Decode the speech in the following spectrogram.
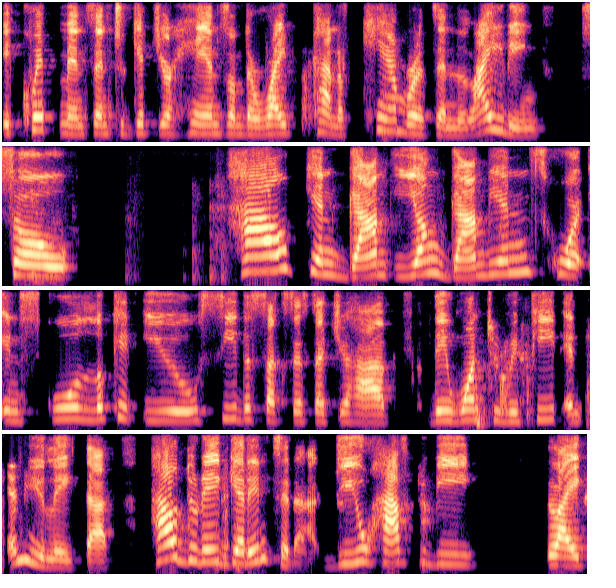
equipments and to get your hands on the right kind of cameras and lighting. So, mm-hmm. How can Gam- young Gambians who are in school look at you, see the success that you have, they want to repeat and emulate that? How do they get into that? Do you have to be like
